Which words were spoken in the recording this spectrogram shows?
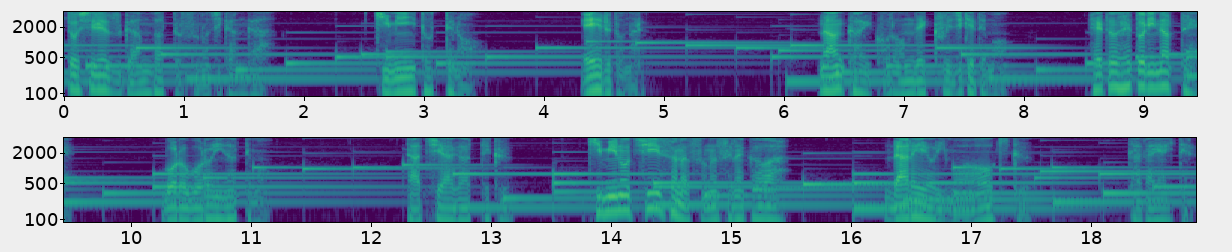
人知れず頑張ったその時間が君にとってのエールとなる。何回転んでくじけてもヘトヘトになってボロボロになっても立ち上がってく君の小さなその背中は誰よりも大きく輝いてる。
